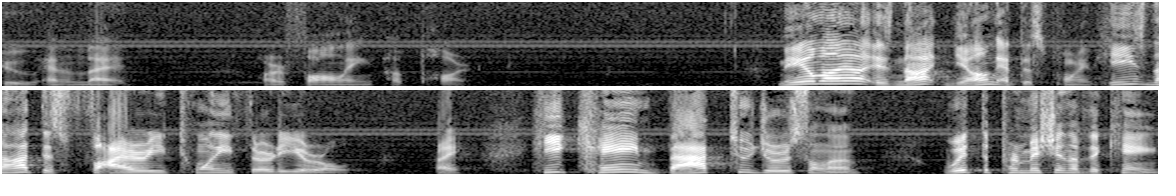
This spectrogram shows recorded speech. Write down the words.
to and led are falling apart. Nehemiah is not young at this point. He's not this fiery 20, 30 year old, right? He came back to Jerusalem with the permission of the king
